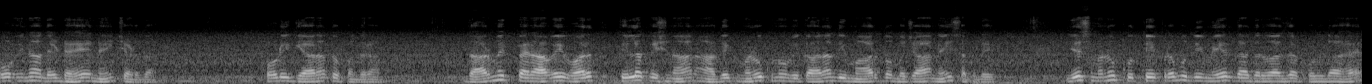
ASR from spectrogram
ਉਹ ਇਹਨਾਂ ਦੇ ਢਹੇ ਨਹੀਂ ਚੜਦਾ ਪੌੜੀ 11 ਤੋਂ 15 ਧਾਰਮਿਕ ਪਹਿਰਾਵੇ, ਵਰਤ, ਤਿਲਕ, ਇਸ਼ਨਾਨ ਆਦਿਕ ਮਨੁੱਖ ਨੂੰ ਵਿਕਾਰਾਂ ਦੀ ਮਾਰ ਤੋਂ ਬਚਾ ਨਹੀਂ ਸਕਦੇ। ਜਿਸ ਮਨੁੱਖ ਉਤੇ ਪ੍ਰਭੂ ਦੀ ਮਿਹਰ ਦਾ ਦਰਵਾਜ਼ਾ ਖੁੱਲਦਾ ਹੈ,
